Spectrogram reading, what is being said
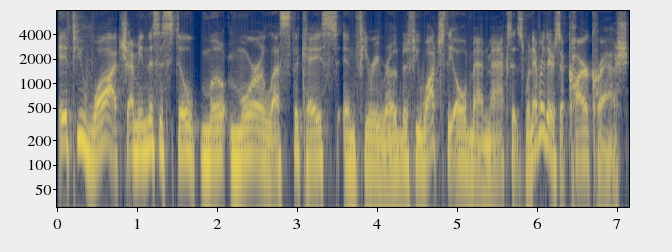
If you watch, I mean, this is still mo- more or less the case in Fury Road, but if you watch the old Mad Maxes, whenever there's a car crash,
